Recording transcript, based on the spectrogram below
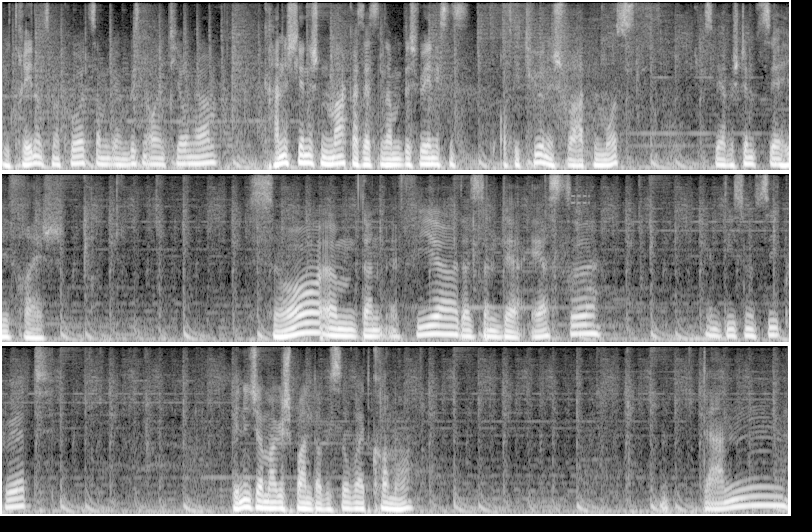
Wir drehen uns mal kurz, damit wir ein bisschen Orientierung haben. Kann ich hier nicht einen Marker setzen, damit ich wenigstens auf die Tür nicht warten muss? Das wäre bestimmt sehr hilfreich. So, ähm, dann F4. Das ist dann der erste in diesem Secret. Bin ich ja mal gespannt, ob ich so weit komme. dann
